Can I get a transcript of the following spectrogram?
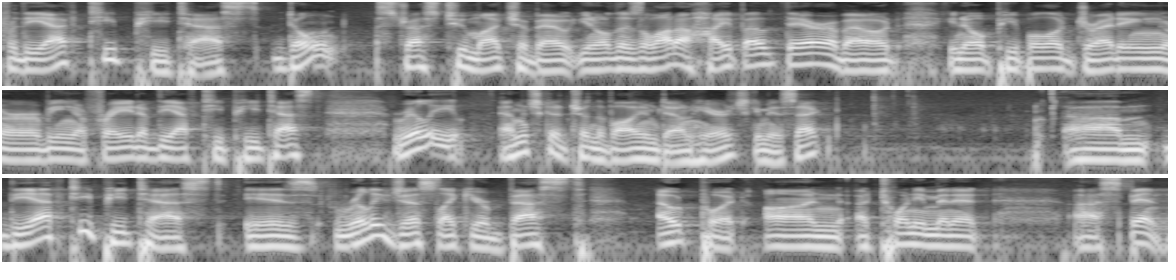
For the FTP test, don't stress too much about you know there's a lot of hype out there about you know people are dreading or being afraid of the ftp test. Really i'm just going to turn the volume down here. Just give me a sec. Um, the ftp test is really just like your best output on a 20 minute uh, spin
